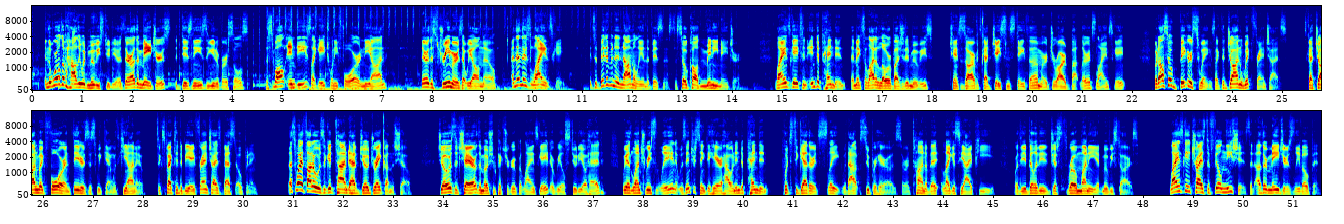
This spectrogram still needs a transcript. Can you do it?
In the world of Hollywood movie studios, there are the majors, the Disneys, the Universals, the small indies like A24 or Neon. There are the streamers that we all know. And then there's Lionsgate. It's a bit of an anomaly in the business, the so called mini major. Lionsgate's an independent that makes a lot of lower budgeted movies. Chances are, if it's got Jason Statham or Gerard Butler, it's Lionsgate. But also bigger swings like the John Wick franchise. It's got John Wick 4 in theaters this weekend with Keanu. It's expected to be a franchise best opening. That's why I thought it was a good time to have Joe Drake on the show. Joe is the chair of the motion picture group at Lionsgate, a real studio head. We had lunch recently, and it was interesting to hear how an independent puts together its slate without superheroes or a ton of legacy IP or the ability to just throw money at movie stars. Lionsgate tries to fill niches that other majors leave open.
